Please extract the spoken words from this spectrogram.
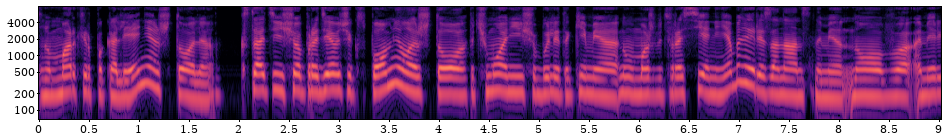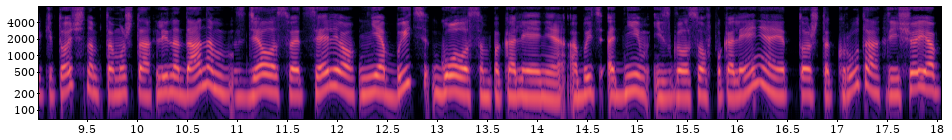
маркер поколения, что ли. Кстати, еще про девочек вспомнила, что почему они еще были такими, ну, может быть, в России они не были резонансными, но в Америке точно, потому что Лина Данам сделала своей целью не быть голосом поколения, а быть одним из голосов поколения, и это тоже так круто. Еще я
